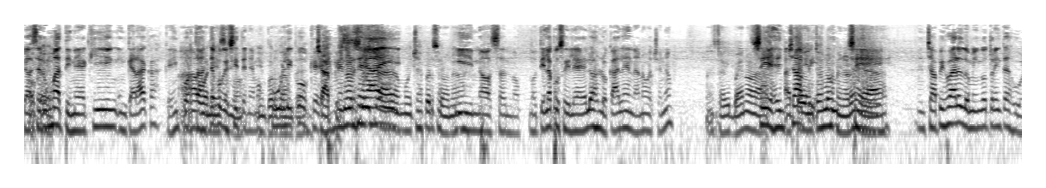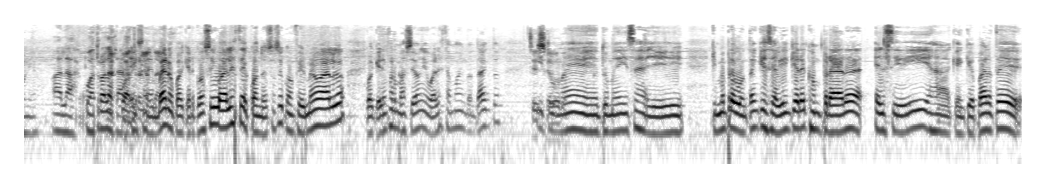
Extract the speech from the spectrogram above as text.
que va a ser un matiné aquí en, en Caracas, que es Ah, importante porque sí tenemos importante. público que Chapis. es menor de edad y- muchas personas. y no, o sea, no, no tiene la posibilidad de los locales en la noche, ¿no? Está- bueno, Sí, es en Chapis. los menores Sí, de edad. en Chapis Bar el domingo 30 de junio, a las 4 de la tarde. Bueno, cualquier cosa igual, este, cuando eso se confirme o algo, cualquier información, igual estamos en contacto. Sí, y tú me, tú me dices allí, aquí me preguntan que si alguien quiere comprar el CD, ajá, que en qué parte,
